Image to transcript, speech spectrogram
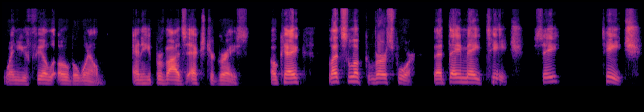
when you feel overwhelmed and he provides extra grace. Okay, let's look verse 4 that they may teach. See, teach,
